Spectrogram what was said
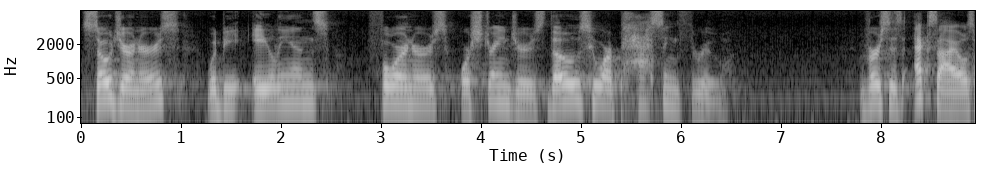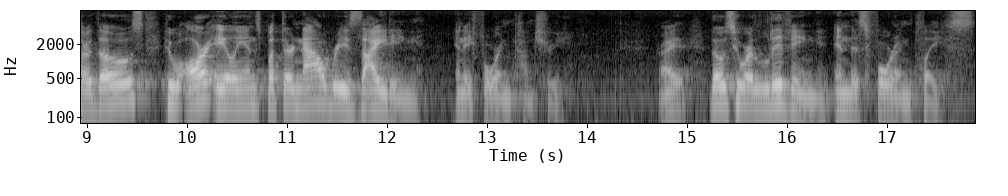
Sojourners would be aliens, foreigners, or strangers, those who are passing through. Versus exiles are those who are aliens, but they're now residing in a foreign country. Right? Those who are living in this foreign place.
